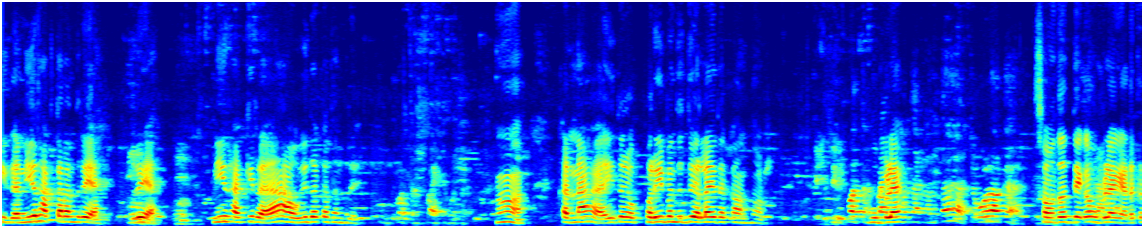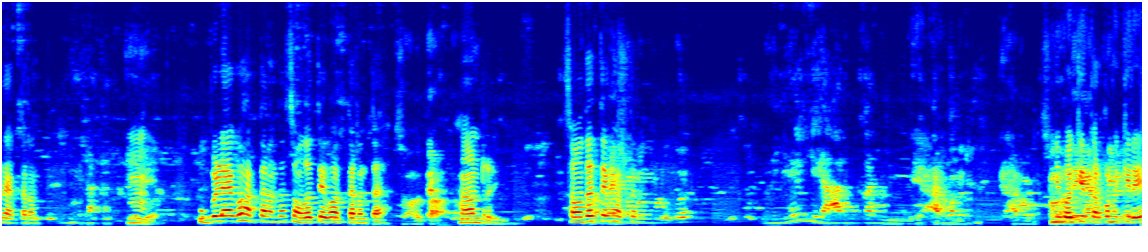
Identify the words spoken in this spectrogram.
ಈಗ ನೀರು ಹಾಕ್ತಾರಂದ್ರಿ ರೀ. ನೀರು ಹಾಕಿರ ಅವು ಇದಕ್ಕದಂದ್ರಿ. ಹಾಂ ಕಣ್ಣಾಗ ಇದು ಪರಿ ಬಂದಿದ್ದು ಎಲ್ಲ ಇದಕ್ಕ ಅಂತ ನೋಡ್ರಿ. ಹುಬ್ಳ್ಯಾಗ. ಸೌಂದರ್ಯಾಗ ಹುಬ್ಳ್ಯಾಗ ಎರಡು ಕಡೆ ಹಾಕ್ತಾರಂತ ಹ್ಞೂ ಹುಬ್ಳ್ಯಾಗೂ ಹಾಕ್ತಾರಂತ ಸೌದತ್ತೆಗೂ ಹಾಕ್ತಾರಂತ? ಹ್ಞೂ ರೀ ಸೌದತ್ತೆಗೂ ಹಾಕ್ತಾರ. ನೀವು ಹೋಗಿ ಕರ್ಕೊಂಡು ಹೋಗಿರಿ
